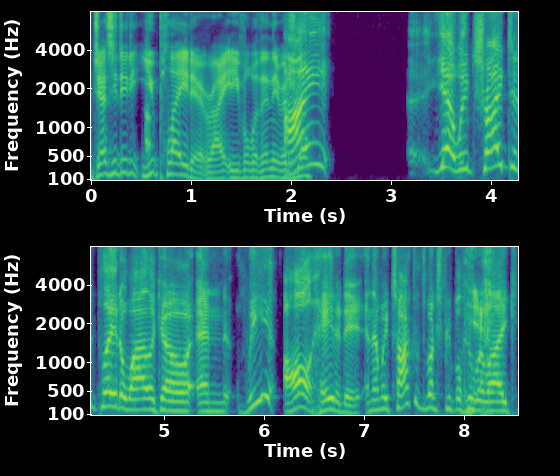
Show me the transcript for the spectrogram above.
Jesse, did you, you played it right? Evil Within the original. I, uh, yeah, we tried to play it a while ago, and we all hated it. And then we talked with a bunch of people who were like,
